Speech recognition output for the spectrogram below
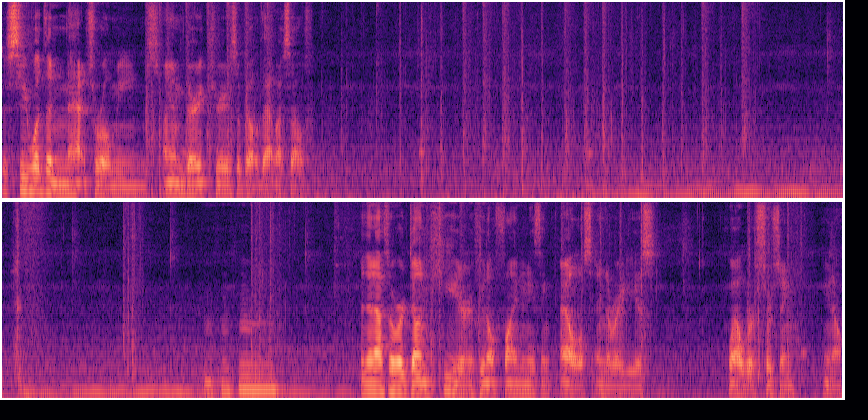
To see what the natural means. I am very curious about that myself. And then after we're done here, if we don't find anything else in the radius while we're searching, you know,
